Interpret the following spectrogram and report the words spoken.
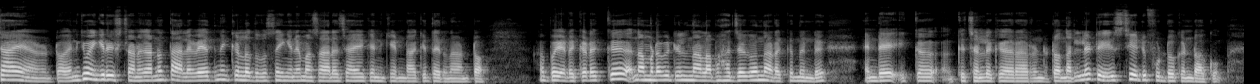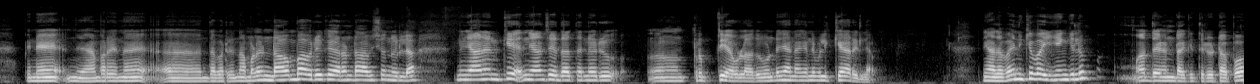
ചായയാണ് കേട്ടോ എനിക്ക് ഭയങ്കര ഇഷ്ടമാണ് കാരണം തലവേദനയ്ക്കുള്ള ദിവസം ഇങ്ങനെ മസാല ചായയൊക്കെ എനിക്ക് ഉണ്ടാക്കി തരുന്നതാണ് കേട്ടോ അപ്പോൾ ഇടയ്ക്കിടയ്ക്ക് നമ്മുടെ വീട്ടിൽ നളപാചകം നടക്കുന്നുണ്ട്. എന്റെ ഇക്ക കിച്ചണിൽ കയറാറുണ്ട് കേട്ടോ നല്ല ടേസ്റ്റി ആയിട്ട് ഫുഡൊക്കെ ഉണ്ടാക്കും. പിന്നെ ഞാൻ പറയുന്ന എന്താ പറയുക നമ്മൾ ഉണ്ടാകുമ്പോൾ അവർ കയറേണ്ട ആവശ്യമൊന്നുമില്ല. ഞാൻ എനിക്ക് ഞാൻ ചെയ്താൽ തന്നെ ഒരു തൃപ്തിയാവുള്ളൂ. അതുകൊണ്ട് ഞാൻ അങ്ങനെ വിളിക്കാറില്ല. ഇനി അഥവാ എനിക്ക് വയ്യെങ്കിലും അദ്ദേഹം ഉണ്ടാക്കി തരും കേട്ടോ. അപ്പോൾ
